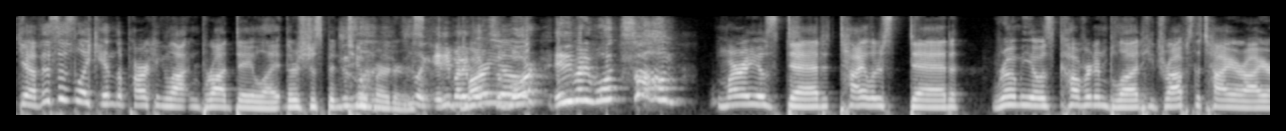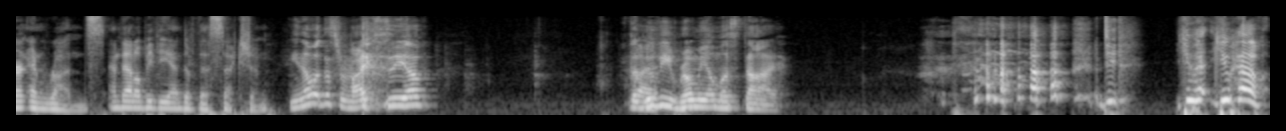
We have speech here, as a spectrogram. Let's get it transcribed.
Yeah, this is like in the parking lot in broad daylight. There's just been Just two like, murders. like anybody want some more? Anybody want some? Mario's dead. Tyler's dead. Romeo is covered in blood. He drops the tire iron and runs. And that'll be the end of this section. You know what this reminds me of? The What? movie Romeo Must Die. Do, you you have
